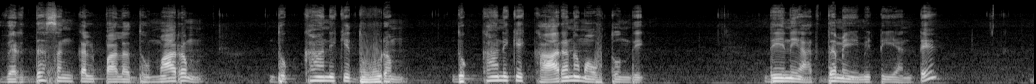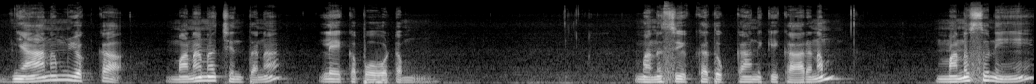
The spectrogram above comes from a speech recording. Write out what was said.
వ్యర్థ సంకల్పాల దుమారం దుఃఖానికి దూరం దుఃఖానికి కారణమవుతుంది. దీని అర్థం ఏమిటి అంటే జ్ఞానం యొక్క మనన చింతన లేకపోవటం. మనసు యొక్క దుఃఖానికి కారణం మనసుని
